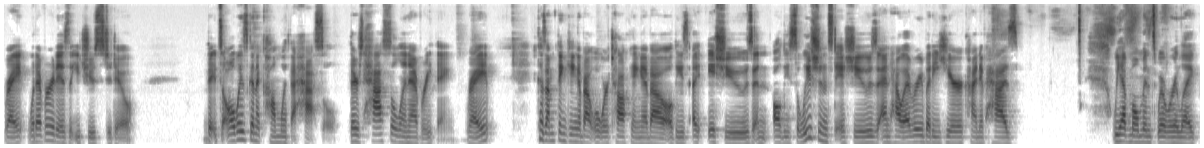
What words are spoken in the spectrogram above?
right? Whatever it is that you choose to do, it's always going to come with a hassle. There's hassle in everything, right? Because I'm thinking about what we're talking about, all these uh, issues and all these solutions to issues, and how everybody here kind of has. We have moments where we're like,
